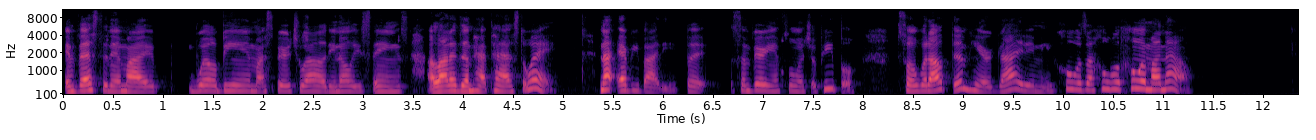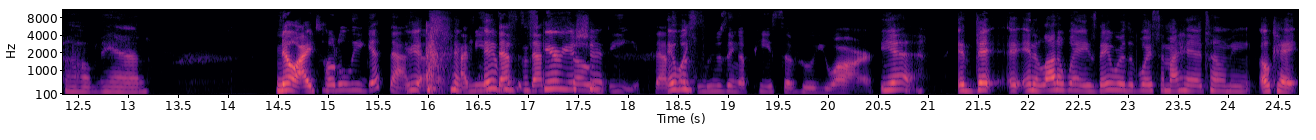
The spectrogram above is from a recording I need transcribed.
invested in my well-being, my spirituality and all these things, a lot of them had passed away. Not everybody, but some very influential people. So without them here guiding me, who was I who who am I now? Oh man. No, I totally get that. Yeah. I mean, that's, the that's scariest so shit. deep. That's it like was, losing a piece of who you are. Yeah they, in a lot of ways, they were the voice in my head telling me, okay,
